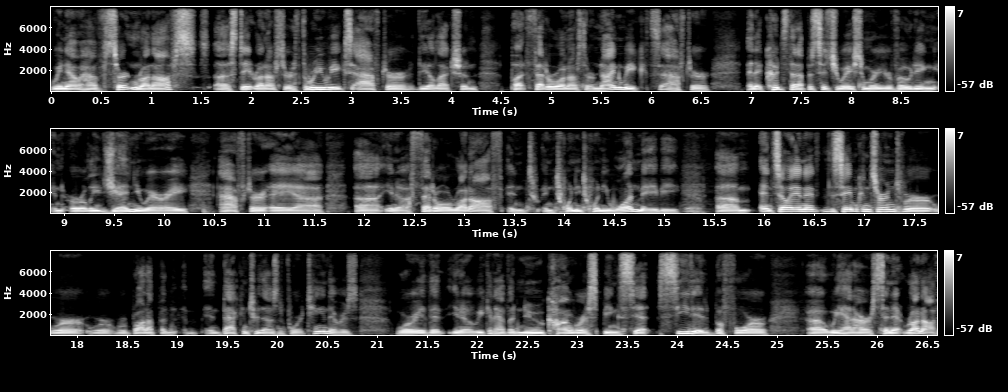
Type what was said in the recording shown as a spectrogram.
we now have certain runoffs, uh, state runoffs that are three weeks after the election, but federal runoffs are nine weeks after, and it could set up a situation where you're voting in early January after a uh, uh, you know a federal runoff in in 2021 maybe, um, and so and it, the same concerns were were, were, were brought up in, in back in 2014. There was worry that you know we could have a new Congress being set, seated before. Uh, we had our Senate runoff,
